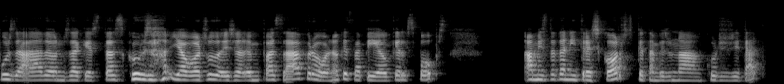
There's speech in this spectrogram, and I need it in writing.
posar doncs aquesta excusa. Llavors ho deixarem passar, però bueno, que sapigueu que els pops, a més de tenir tres cors, que també és una curiositat,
